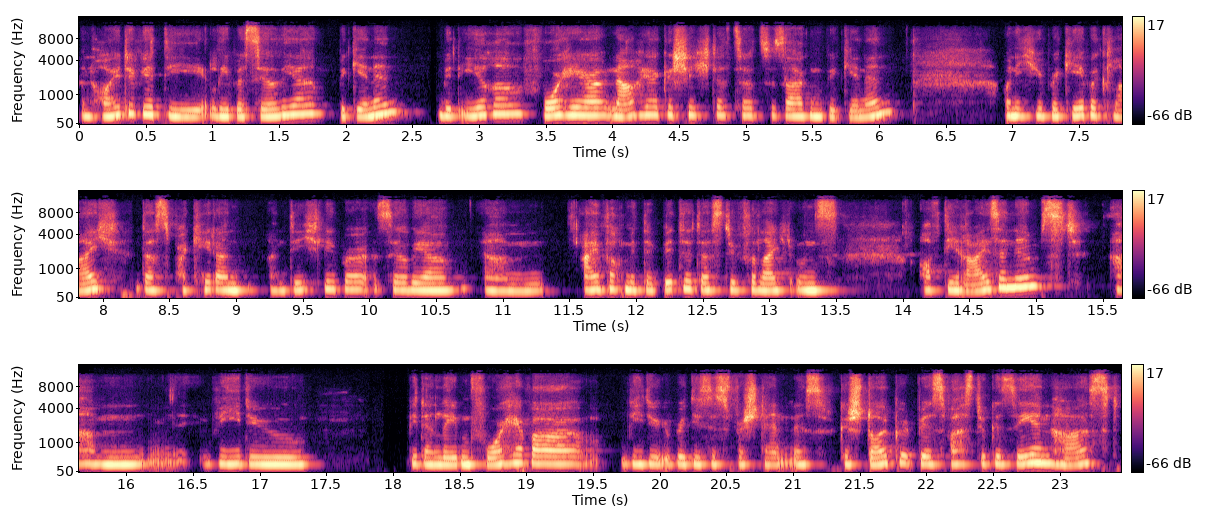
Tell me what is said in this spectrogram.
Und heute wird die liebe Silvia beginnen, mit ihrer Vorher-Nachher-Geschichte sozusagen beginnen. Und ich übergebe gleich das Paket an, an dich, liebe Silvia, ähm, einfach mit der Bitte, dass du vielleicht uns auf die Reise nimmst, ähm, wie du wie dein Leben vorher war, wie du über dieses Verständnis gestolpert bist, was du gesehen hast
